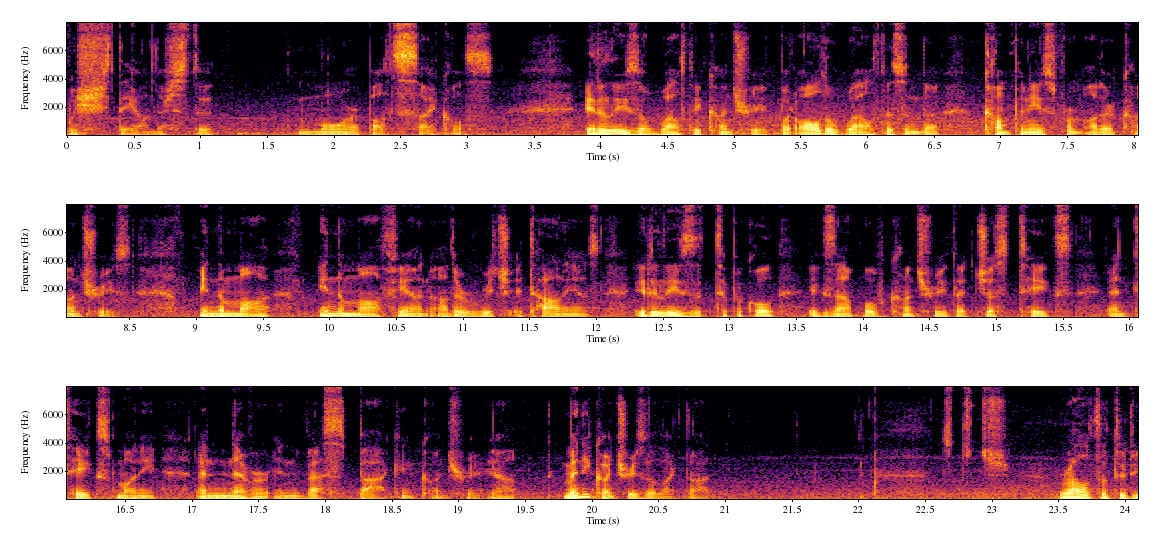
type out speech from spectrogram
wish they understood more about cycles italy is a wealthy country but all the wealth is in the companies from other countries in the ma in the mafia and other rich Italians, Italy is a typical example of country that just takes and takes money and never invests back in country. Yeah, many countries are like that. Relative to the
